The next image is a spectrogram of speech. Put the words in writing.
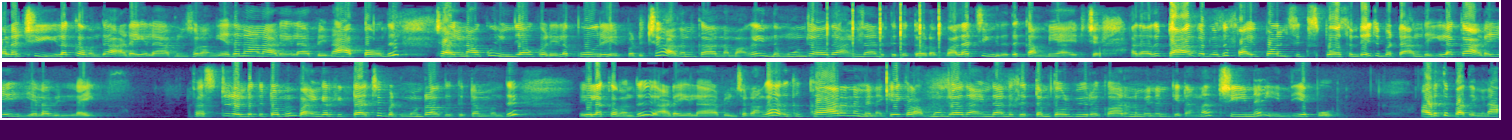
வளர்ச்சி இலக்கை வந்து அடையலை அப்படின்னு சொல்றாங்க. எதனால அடையலை அப்படின்னா அப்போ வந்து சைனாவுக்கும் இந்தியாவுக்கும் இடையில போர் ஏற்பட்டுச்சு. அதன் காரணமாக இந்த மூன்றாவது ஐந்தாண்டு திட்டத்தோட வளர்ச்சிங்கிறது கம்மியாயிருச்சு. அதாவது டார்கெட் வந்து five point six percentage but அந்த இலக்கை அடைய இயலவில்லை. ஃபஸ்ட்டு ரெண்டு திட்டமும் பயங்கர ஹிட் ஆச்சு பட் மூன்றாவது திட்டம் வந்து இலக்கை வந்து அடையலை அப்படின்னு சொல்கிறாங்க அதுக்கு காரணம் என்ன? கேட்கலாம். மூன்றாவது ஐந்தாண்டு திட்டம் தோல்வியுற காரணம் என்னன்னு கேட்டாங்கன்னா சீன இந்திய போர். அடுத்து பார்த்தீங்கன்னா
